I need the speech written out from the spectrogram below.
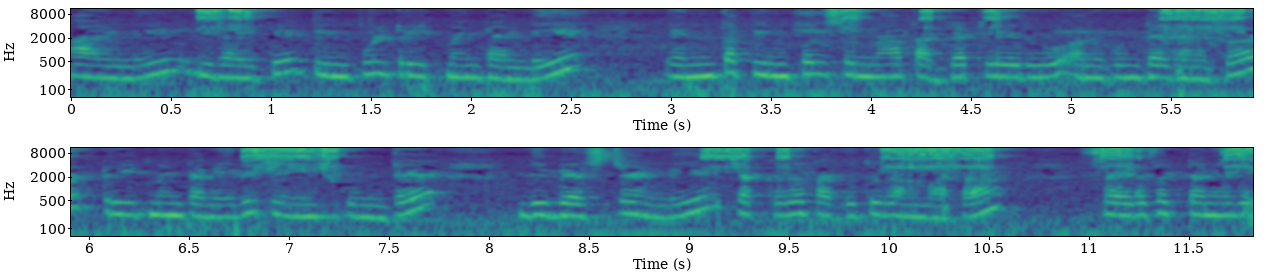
హాయ్ అండి ఇదైతే పింపుల్ ట్రీట్మెంట్ అండి. ఎంత పింపుల్స్ ఉన్నా తగ్గట్లేదు అనుకుంటే కనుక ట్రీట్మెంట్ అనేది చేయించుకుంటే ది బెస్ట్ అండి. చక్కగా తగ్గుతుంది అనమాట సైడ్ ఎఫెక్ట్ అనేది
